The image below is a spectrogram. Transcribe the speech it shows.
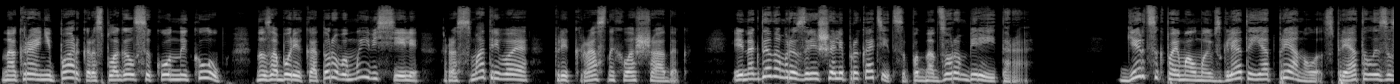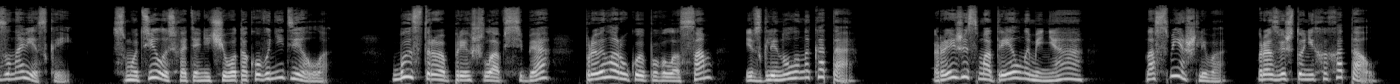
На окраине парка располагался конный клуб, на заборе которого мы висели, рассматривая прекрасных лошадок. Иногда нам разрешали прокатиться под надзором Берейтера. Герцог поймал мой взгляд, и я отпрянула, спряталась за занавеской. Смутилась, хотя ничего такого не делала. Быстро пришла в себя, провела рукой по волосам и взглянула на кота. Рыжий смотрел на меня насмешливо, разве что не хохотал. —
